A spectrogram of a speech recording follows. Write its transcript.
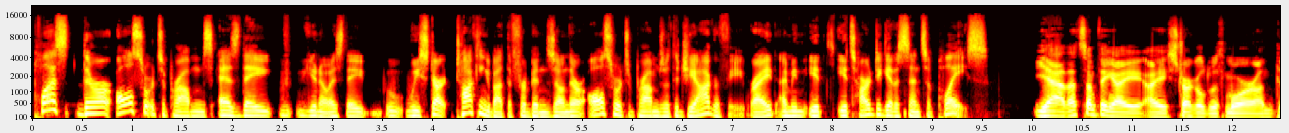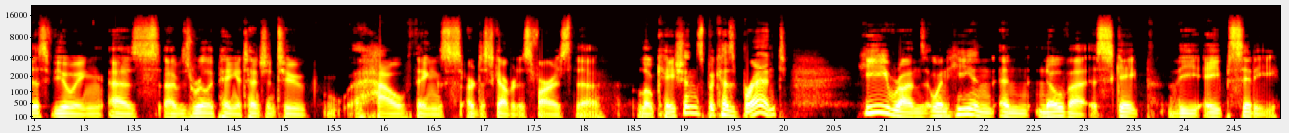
Plus there are all sorts of problems as they you know as they we start talking about the forbidden zone. There are all sorts of problems with the geography right? I mean it's it's hard to get a sense of place. Yeah, that's something I, I struggled with more on this viewing as I was really paying attention to how things are discovered as far as the locations. Because Brent, he runs, when he and, and Nova escape the ape city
